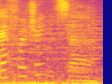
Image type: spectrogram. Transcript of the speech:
Care for a drink, sir?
